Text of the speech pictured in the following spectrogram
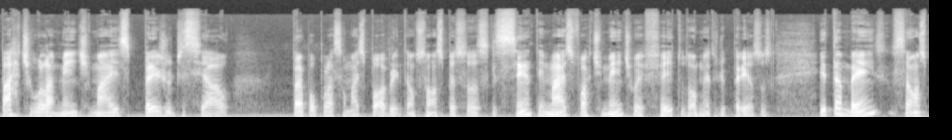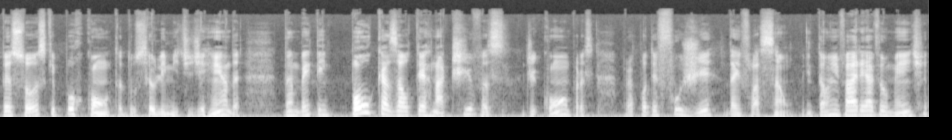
particularmente mais prejudicial para a população mais pobre. Então, são as pessoas que sentem mais fortemente o efeito do aumento de preços e também são as pessoas que, por conta do seu limite de renda, também têm poucas alternativas de compras para poder fugir da inflação. Então, invariavelmente,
